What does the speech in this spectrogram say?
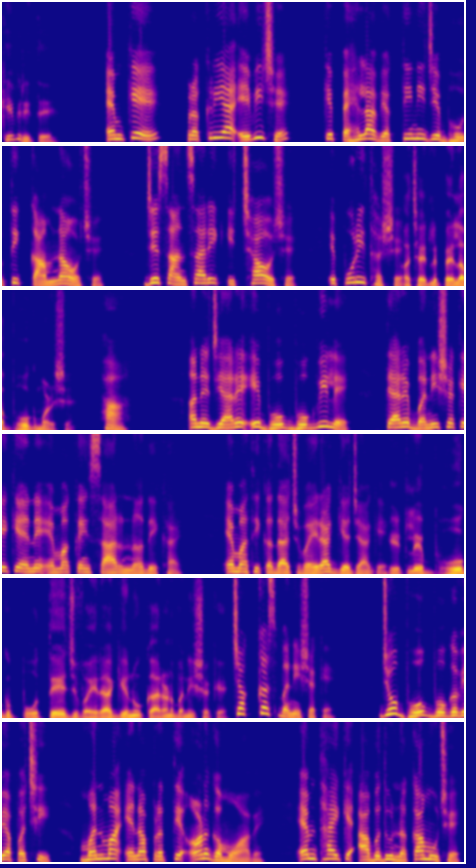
કેવી રીતે? એમ કે પ્રક્રિયા એવી છે કે પહેલા વ્યક્તિની જે ભૌતિક કામનાઓ છે જે સાંસારિક ઈચ્છાઓ છે એ પૂરી થશે. અચ્છા એટલે પહેલા ભોગ મળશે. હા. અને જ્યારે એ ભોગ ભોગવી લે ત્યારે બની શકે કે એને એમાં કંઈ સાર ન દેખાય. એમાંથી કદાચ વૈરાગ્ય જાગે. એટલે ભોગ પોતે જ વૈરાગ્યનું કારણ બની શકે. ચોક્કસ બની શકે. જો ભોગ ભોગવ્યા પછી મનમાં એના પ્રત્યે અણગમો આવે એમ થાય કે આ બધું નકામું છે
